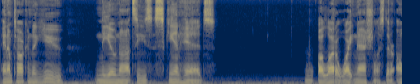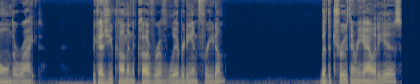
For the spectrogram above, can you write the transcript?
And I'm talking to you, neo Nazis, skinheads, a lot of white nationalists that are on the right because you come in the cover of liberty and freedom. But the truth and reality is,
